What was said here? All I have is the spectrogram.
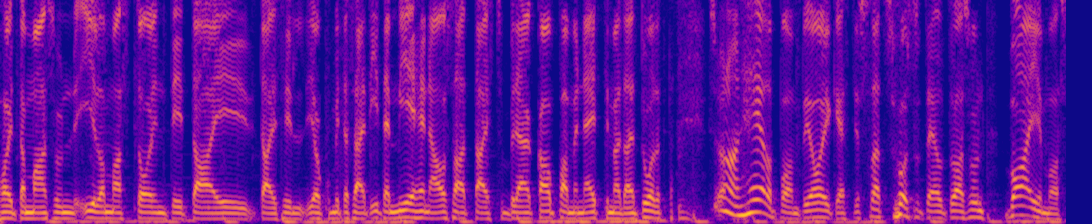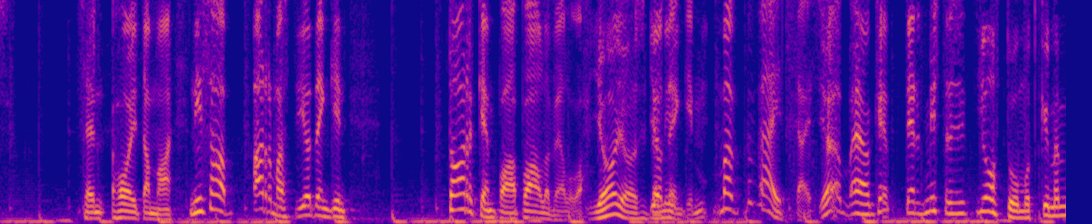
hoitamaan sun ilmastointi tai, tai sil, joku, mitä sä et itse miehenä osaa, tai sun pitää kauppaan mennä etsimään jotain tuotetta. Se on helpompi oikeasti, jos saat suostuteltua sun vaimos sen hoitamaan. Niin saa varmasti jotenkin tarkempaa palvelua. Joo, joo, sitä niin- Jotenkin. Mä mä väittäisin. Joo, mä en oikein tiedä, mistä se sitten johtuu, mutta kyllä mä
